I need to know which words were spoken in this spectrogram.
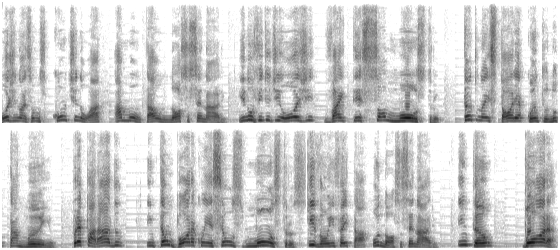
Hoje nós vamos continuar a montar o nosso cenário. E no vídeo de hoje vai ter só monstro, tanto na história quanto no tamanho. Preparado? Então bora conhecer os monstros que vão enfeitar o nosso cenário. Então, bora!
